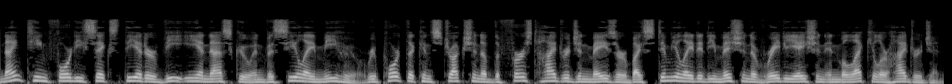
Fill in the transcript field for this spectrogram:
1946 Theodor V. Ionescu and Vasile Mihu report the construction of the first hydrogen maser by stimulated emission of radiation in molecular hydrogen.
